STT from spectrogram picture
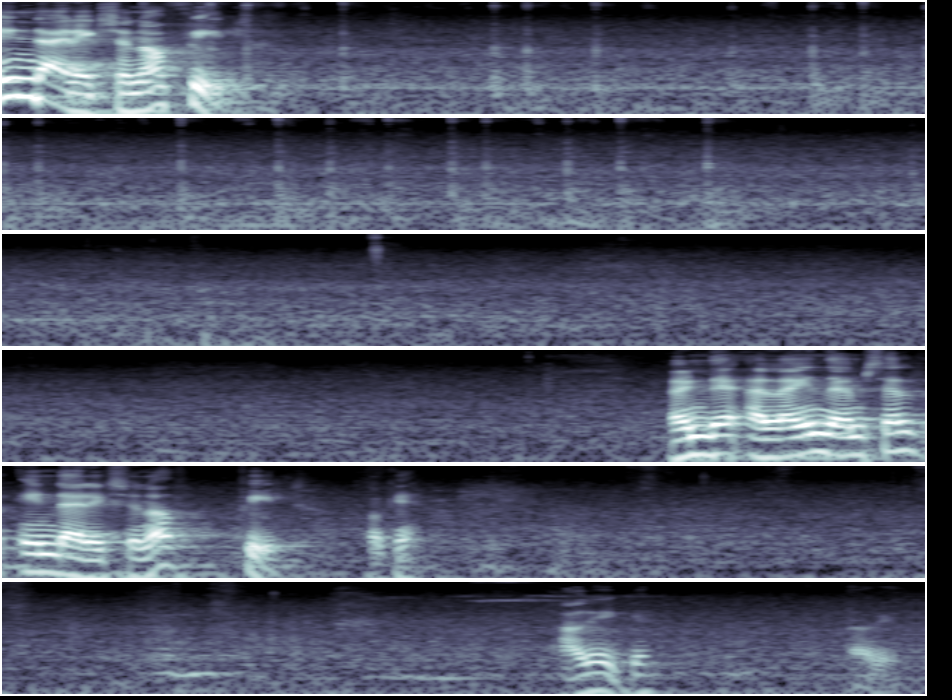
in direction of field. and they align themselves in direction of field okay आ गई क्या आ गई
